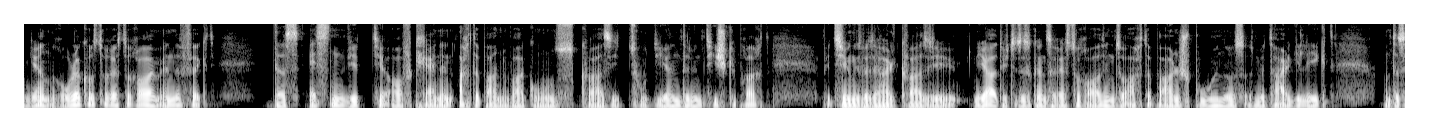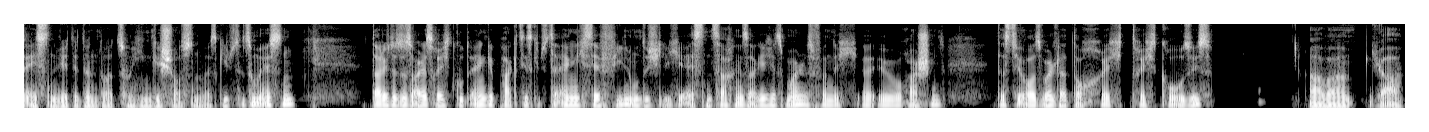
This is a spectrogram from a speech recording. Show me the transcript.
Ja, ein Rollercoaster Restaurant im Endeffekt. Das Essen wird dir auf kleinen Achterbahnwaggons quasi zu dir an deinen Tisch gebracht. Beziehungsweise halt quasi, ja, durch das ganze Restaurant sind so Achterbahnspuren aus, aus Metall gelegt und das Essen wird dir dann dort so hingeschossen. Was gibt's da zum Essen? Dadurch, dass das alles recht gut eingepackt ist, gibt es da eigentlich sehr viele unterschiedliche Essenssachen, sage ich jetzt mal. Das fand ich äh, überraschend, dass die Auswahl da doch recht, recht groß ist. Aber ja,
